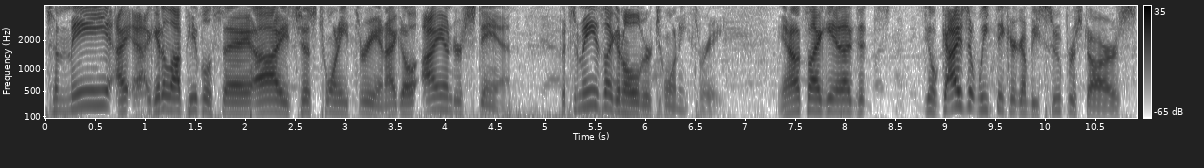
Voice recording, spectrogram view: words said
to me, I, I, get a lot of people say, ah, he's just 23. And I go, I understand. But to me, he's like an older 23. You know, it's like, you know, you know guys that we think are going to be superstars,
